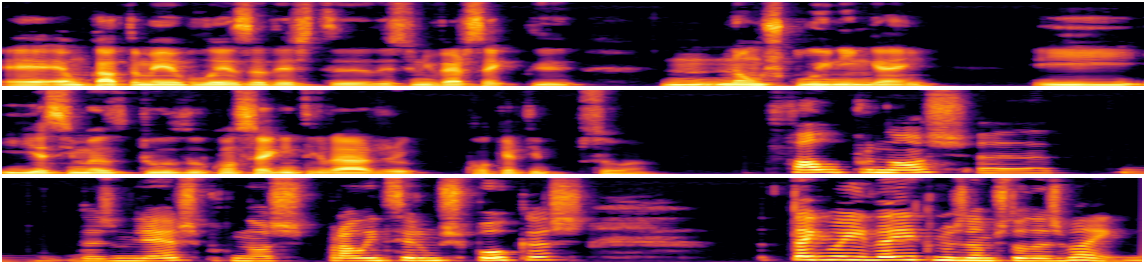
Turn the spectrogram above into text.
É, é um bocado também a beleza deste, deste universo, é que não exclui ninguém e, e, acima de tudo, consegue integrar qualquer tipo de pessoa. Falo por nós, uh, das mulheres, porque nós, para além de sermos poucas, tenho a ideia que nos damos todas bem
